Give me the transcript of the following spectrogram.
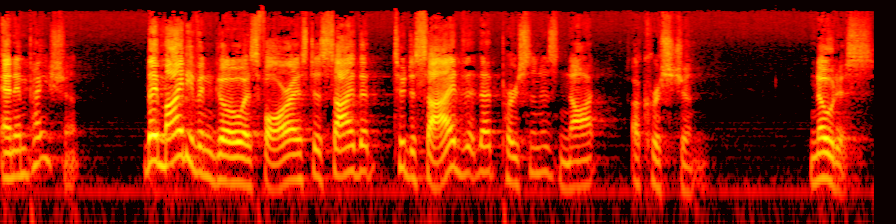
and impatient. They might even go as far as to decide that, to decide that that person is not a Christian. Notice,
